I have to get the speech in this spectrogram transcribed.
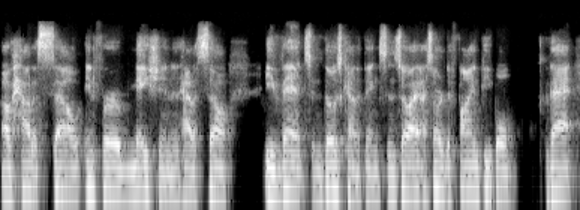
of how to sell information and how to sell events and those kind of things. And so I, I started to find people that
